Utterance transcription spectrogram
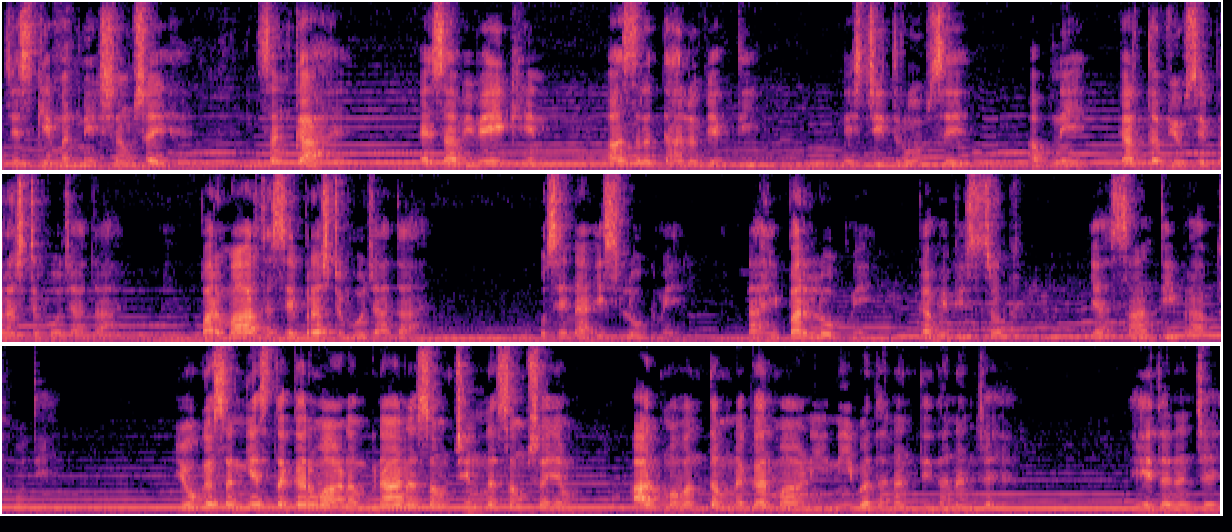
जिसके मन में संशय है, शंका है, ऐसा विवेकहीन, अश्रद्धालु व्यक्ति निश्चित रूप से अपने कर्तव्यों से भ्रष्ट हो जाता है, परमार्थ से भ्रष्ट हो जाता है। उसे ना इस लोक में, ना ही परलोक में कभी भी सुख या शांति प्राप्त होती। है योग संन्यस्त कर्माणम ज्ञान संचिन्न संशयम आत्मवंतम न कर्माणि निबधनंति धनंजय हे धनंजय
